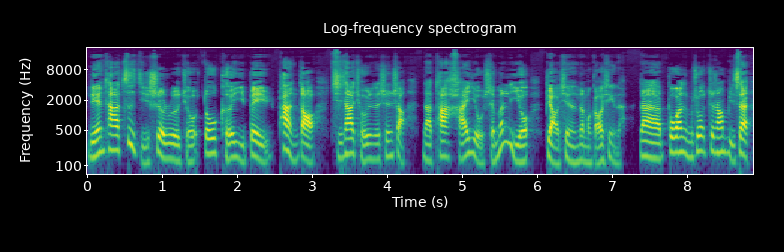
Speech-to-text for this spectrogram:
连他自己射入的球都可以被判到其他。球员的身上，那他还有什么理由表现的那么高兴呢？那不管怎么说，这场比赛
